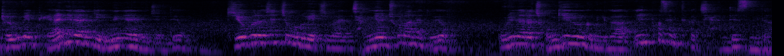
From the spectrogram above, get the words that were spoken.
결국엔 대안이라는 게 있느냐의 문제인데요. 기억을 하실지 모르겠지만 작년 초만 해도요. 우리나라 정기예금 금리가 1%가 채 안 됐습니다.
